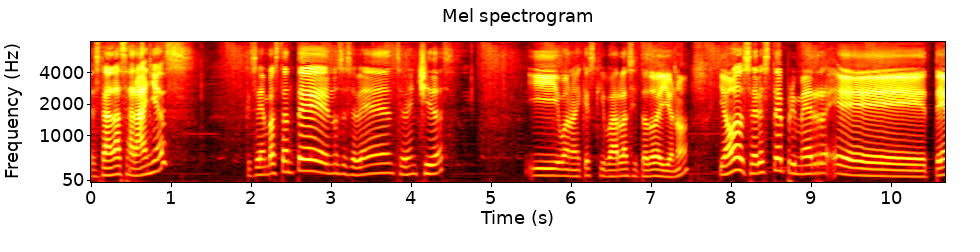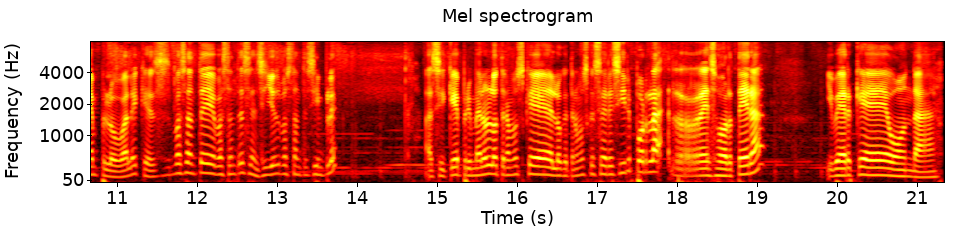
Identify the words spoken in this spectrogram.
Están las arañas. Que se ven bastante, no sé, se ven, se ven chidas. Y bueno, hay que esquivarlas y todo ello, ¿no? Y vamos a hacer este primer eh, templo, ¿vale? Que es bastante, bastante sencillo, es bastante simple. Así que primero lo tenemos que, lo que tenemos que hacer es ir por la resortera y ver qué onda.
